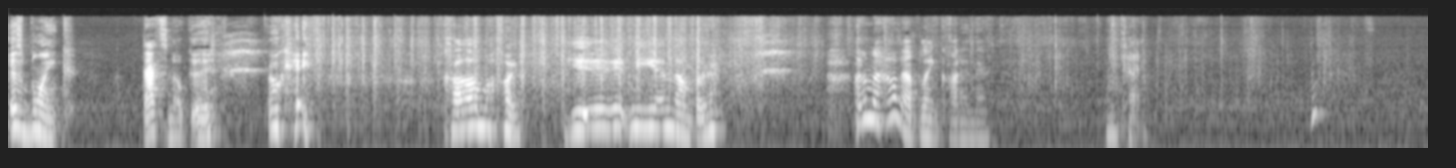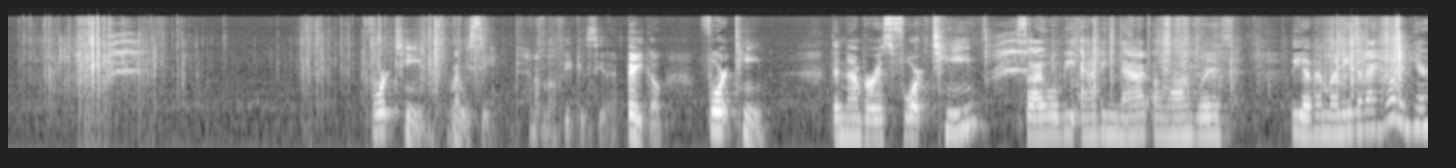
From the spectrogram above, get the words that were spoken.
it's blank. That's no good. Okay. Come on, get me a number. I don't know how that blank got in there. Okay. Fourteen. Let me see. I don't know if you can see that. There you go. Fourteen. The number is 14. So I will be adding that along with the other money that I have in here.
